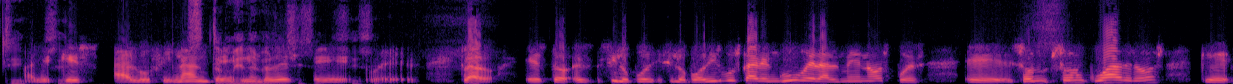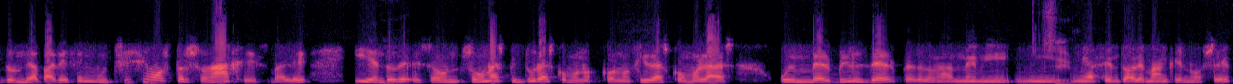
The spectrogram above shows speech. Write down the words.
sí, ¿vale? sí. Que es alucinante. Y entonces, sí, sí, eh, sí, sí. pues, claro, esto, eh, si lo, si lo podéis buscar en Google al menos, pues eh, son, son cuadros que donde aparecen muchísimos personajes, ¿vale? Y entonces son, son unas pinturas como no- conocidas como las Wimberbilder, perdonadme mi, mi, Sí. mi acento alemán que no sé,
